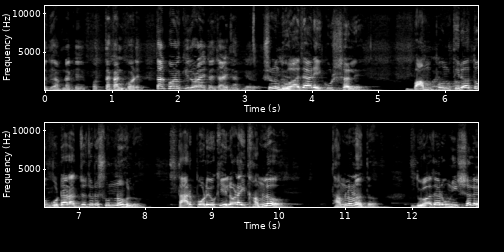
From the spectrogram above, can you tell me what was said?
যদি আপনাকে প্রত্যাখ্যান করে, তারপরেও কি লড়াইটা জারি থাকবে? শুনুন দু হাজার একুশ সালে বামপন্থীরা তো গোটা রাজ্য জুড়ে শূন্য হলো। তারপরেও কি লড়াই থামলো? থামলো না তো। দু হাজার উনিশ সালে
